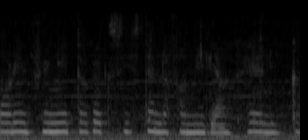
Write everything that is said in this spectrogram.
Amor infinito que existe en la familia angélica.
